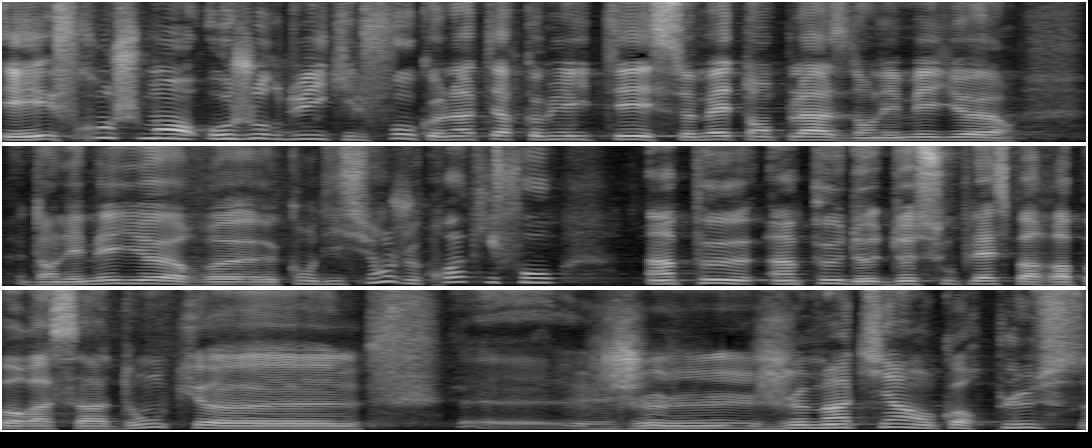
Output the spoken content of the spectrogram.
Et franchement, aujourd'hui, qu'il faut que l'intercommunalité se mette en place dans les meilleures, dans les meilleures conditions, je crois qu'il faut un peu, de, souplesse par rapport à ça. Donc, euh, euh, je, maintiens encore plus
